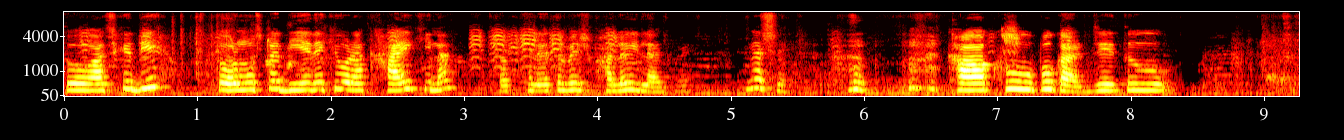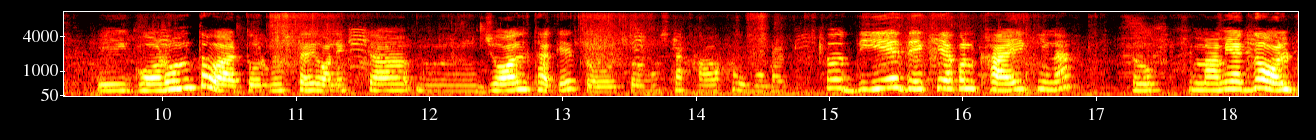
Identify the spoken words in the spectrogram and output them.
তো আজকে দিই তরমুজটা দিয়ে দেখি ওরা খায় কি না তো খেলে তো বেশ ভালোই লাগবে। ঠিক আছে? খাওয়া খুব উপকার, যেহেতু এই গরম তো, আর তরমুজটায় অনেকটা জল থাকে, তো তরমুজটা খাওয়া খুব উপকার। তো দিয়ে দেখি এখন খায় কি না তো আমি একদম অল্প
